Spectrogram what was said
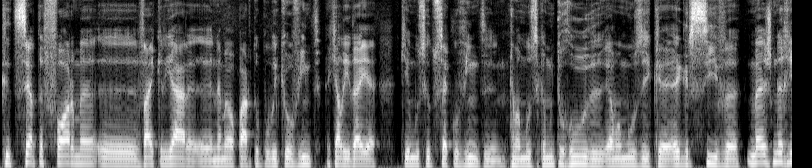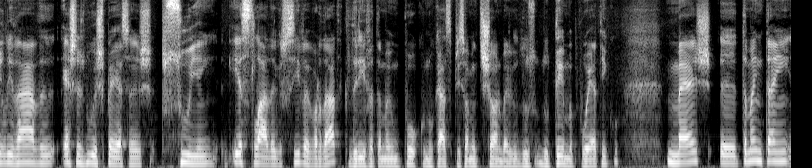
que de certa forma uh, vai criar uh, na maior parte do público ouvinte aquela ideia que a música do século XX é uma música muito rude, é uma música agressiva, mas na realidade estas duas peças possuem esse lado agressivo, é verdade, que deriva também um pouco, no caso principalmente de Schoenberg, do, do tema poético, mas uh, também tem,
